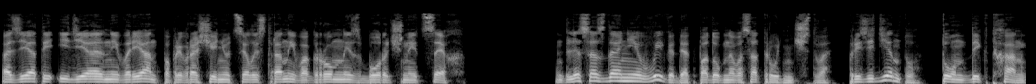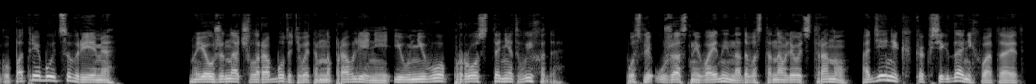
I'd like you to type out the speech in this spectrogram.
Азиаты — идеальный вариант по превращению целой страны в огромный сборочный цех. Для создания выгоды от подобного сотрудничества президенту Тон Дик Тхангу потребуется время. Но я уже начал работать в этом направлении, и у него просто нет выхода. После ужасной войны надо восстанавливать страну, а денег, как всегда, не хватает.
